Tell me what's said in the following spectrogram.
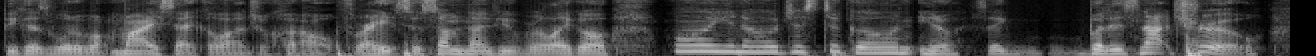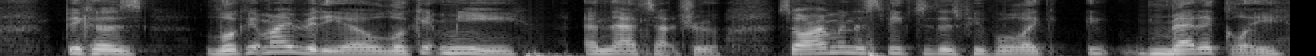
because what about my psychological health, right? So sometimes people are like, oh, well, you know, just to go and, you know, it's like, but it's not true, because look at my video, look at me, and that's not true. So I'm going to speak to those people like medically,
